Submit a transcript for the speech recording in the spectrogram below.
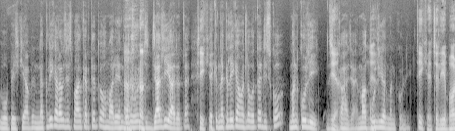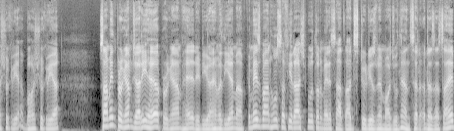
وہ پیش کیا۔ اب نقلی کا لفظ استعمال کرتے ہیں تو ہمارے اندر وہ جعلی آ جاتا ہے۔ ایک نقلی کا مطلب ہوتا ہے جس کو منقولی جی ہاں۔ کہا جائے معقولی اور منقولی۔ ٹھیک ہے چلیے بہت شکریہ بہت شکریہ۔ سامعین پروگرام جاری ہے اور پروگرام ہے ریڈیو احمدیہ۔ میں آپ کا میزبان ہوں سفیر راجپوت اور میرے ساتھ آج اسٹوڈیوز میں موجود ہیں انصر رضا صاحب۔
